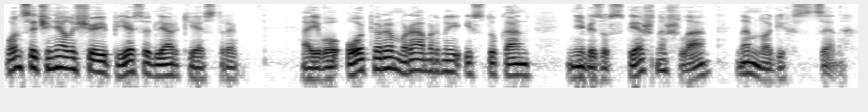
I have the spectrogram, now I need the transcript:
Он сочинял еще и пьесы для оркестра, а его опера «Мраморный истукан» не безуспешно шла на многих сценах.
